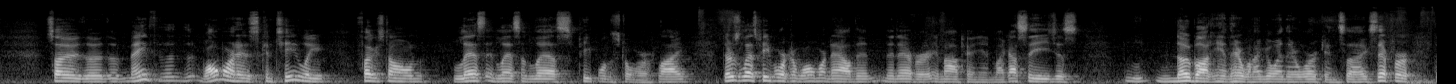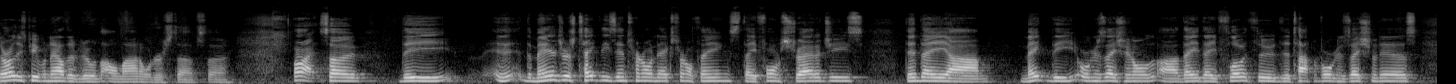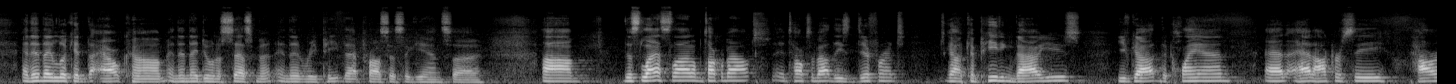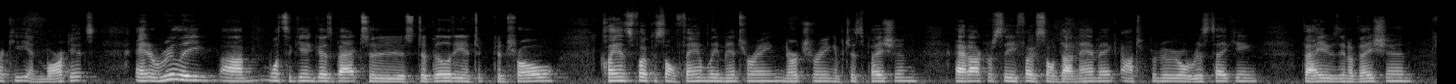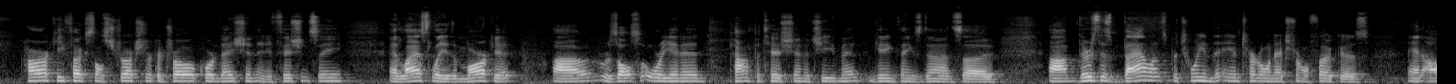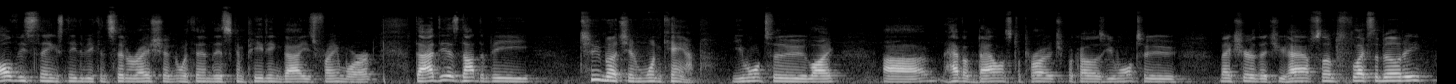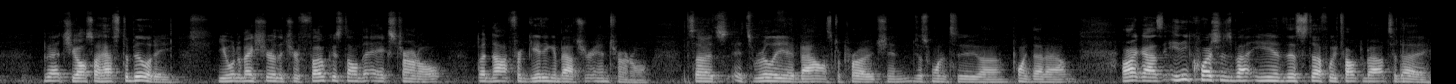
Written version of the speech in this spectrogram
So the the main the, the Walmart has continually focused on less and less and less people in the store. Like there's less people working at Walmart now than, than ever, in my opinion. Like I see just nobody in there when I go in there working. So except for there are these people now that are doing the online order stuff. So all right, so the the managers take these internal and external things. They form strategies. Then they um, make the organizational. Uh, they they flow it through the type of organization it is, and then they look at the outcome, and then they do an assessment, and then repeat that process again. So. Um, this last slide I'm going to talk about, it talks about these different kind of competing values. You've got the clan, ad, adhocracy, hierarchy, and markets. And it really, um, once again, goes back to stability and to control. Clans focus on family, mentoring, nurturing, and participation. Adhocracy focus on dynamic, entrepreneurial, risk taking, values, innovation. Hierarchy focus on structure, control, coordination, and efficiency. And lastly, the market uh, results oriented, competition, achievement, getting things done. So um, there's this balance between the internal and external focus, and all these things need to be consideration within this competing values framework. The idea is not to be too much in one camp. You want to like uh, have a balanced approach because you want to make sure that you have some flexibility, but you also have stability. You want to make sure that you're focused on the external, but not forgetting about your internal. So it's it's really a balanced approach, and just wanted to uh, point that out. All right, guys. Any questions about any of this stuff we talked about today?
